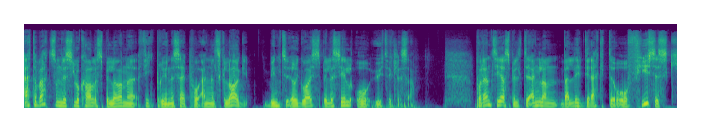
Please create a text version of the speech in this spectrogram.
Etter hvert som disse lokale spillerne fikk bryne seg på engelske lag, begynte Uruguays spillestil å utvikle seg. På den tida spilte England veldig direkte og fysisk.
